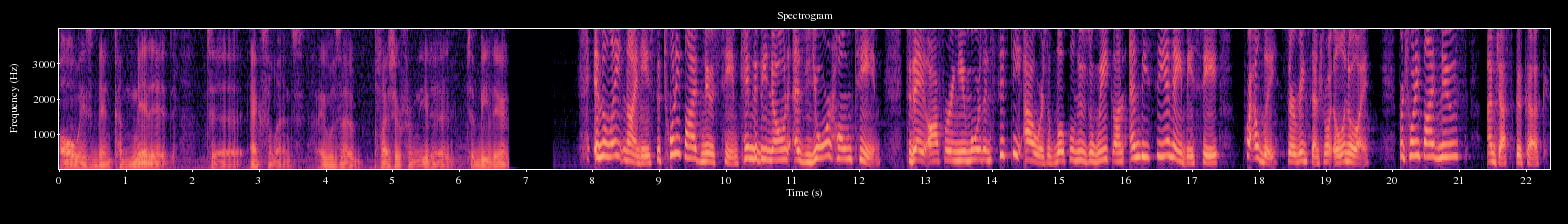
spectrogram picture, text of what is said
always been committed to excellence. It was a pleasure for me to, to be there. In the late 90s, the 25 News team came to be known as your home team. Today, offering you more than 50 hours of local news a week on NBC and ABC, proudly serving Central Illinois. For 25 News, I'm Jessica Cook.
